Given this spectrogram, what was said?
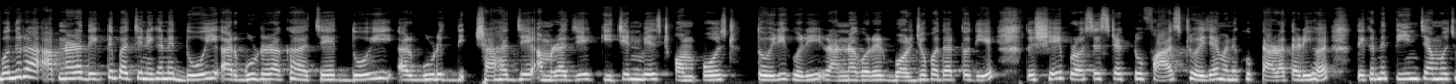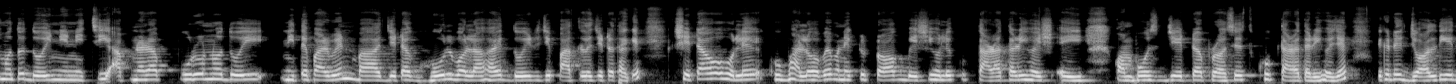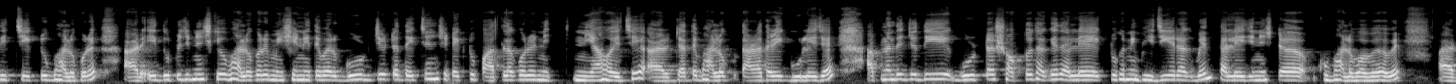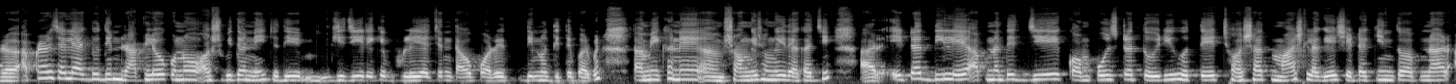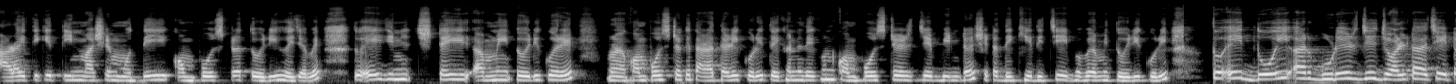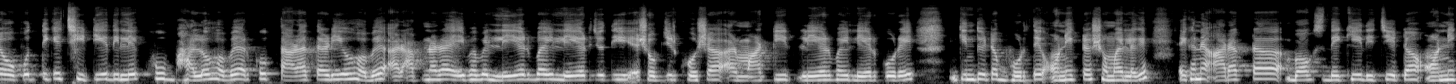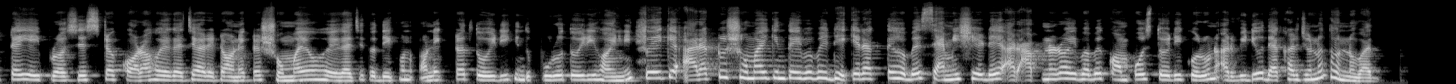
বন্ধুরা, আপনারা দেখতে পাচ্ছেন এখানে দই আর গুড় রাখা আছে। দই আর গুড়ের সাহায্যে আমরা যে কিচেন ওয়েস্ট কম্পোস্ট তৈরি করি, রান্নাঘরের বর্জ্য পদার্থ দিয়ে, তো সেই প্রসেসটা একটু ফাস্ট হয়ে যায় মানে খুব তাড়াতাড়ি হয়। তো এখানে তিন চামচ মতো দই নিয়ে নিচ্ছি। আপনারা পুরনো দই নিতে পারবেন বা যেটা ঘোল বলা হয় দইয়ের যে পাতলা যেটা থাকে সেটাও হলে খুব ভালো হবে। মানে একটু টক বেশি হলে খুব তাড়াতাড়ি হয় এই কম্পোস্ট যেটা প্রসেস খুব তাড়াতাড়ি হয়ে যায়। এখানে জল দিয়ে দিচ্ছি একটু ভালো করে। আর এই দুটো জিনিসকেও ভালো করে মিশিয়ে নিতে পারে গুড় যেটা দেখছেন সেটা একটু পাতলা করে নেওয়া হয়েছে। আর যাতে ভালো তাড়াতাড়ি গুলে যায়। আপনাদের যদি গুড়টা শক্ত থাকে তাহলে একটুখানি ভিজিয়ে রাখবেন তাহলে এই জিনিসটা খুব ভালোভাবে হবে। আর আপনারা চাইলে এক দুদিন রাখলেও কোনো অসুবিধা নেই। যদি উম, ভিজিয়ে রেখে ভুলে যাচ্ছেন, তাও পরের দিনও দিতে পারবেন। তো আমি এখানে সঙ্গে সঙ্গেই দেখাচ্ছি। আর এটা দিলে আপনাদের যে কম্পোস্টটা তৈরি হতে ছ সাত মাস লাগে, সেটা কিন্তু আপনার আড়াই থেকে তিন মাসের মধ্যেই কম্পোস্টটা তৈরি হয়ে যাবে। তো এই জিনিসটাই আমি তৈরি করে কম্পোস্টটাকে তাড়াতাড়ি করি। তো এখানে দেখুন, কম্পোস্টের যে বিনটা, সেটা দেখিয়ে দিচ্ছি। এইভাবে আমি তৈরি করি। তো এই দই আর গুড়ের যে জলটা আছে, এটা ওপর থেকে ছিটিয়ে দিলে খুব ভালো হবে আর খুব তাড়াতাড়িও হবে। আর আপনারা এইভাবে লেয়ার বাই লেয়ার যদি সবজির খোসা আর মাটির লেয়ার বাই লেয়ার করে কিন্তু এটা ভরতে অনেকটা সময় লাগে। এখানে আর একটা বক্স দেখিয়ে দিচ্ছি, এটা অনেকটাই এই প্রসেসটা করা হয়ে গেছে আর এটা অনেকটা সময়ও হয়ে গেছে। তো দেখুন অনেকটা তৈরি কিন্তু পুরো তৈরি হয়নি। তো একে আর একটু সময় কিন্তু এইভাবে ঢেকে রাখতে হবে স্যামি শেডে। আর আপনারাও এইভাবে কম্পোজ তৈরি করুন। আর ভিডিও দেখার জন্য ধন্যবাদ।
